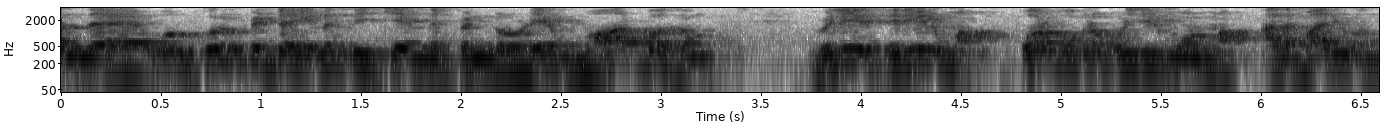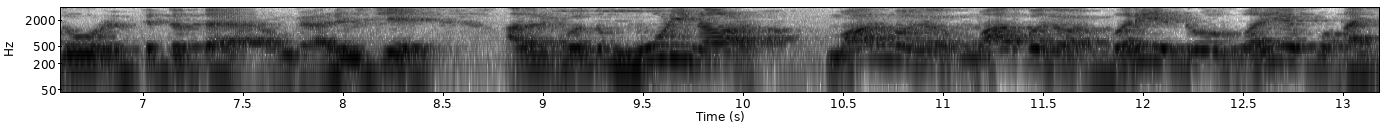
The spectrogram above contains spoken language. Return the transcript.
அந்த ஒரு குறிப்பிட்ட இனத்தைச் சேர்ந்த பெண்களுடைய மார்பகம் வெளியே தெரியணுமா? போகிற போக்கில் பிடிச்சிட்டு போகணுமா? அந்த மாதிரி வந்து ஒரு திட்டத்தை அவங்க அறிவித்து அதற்கு வந்து மூடி நாள் மார்பக மார்பக வரி என்று ஒரு வரியை போட்டாங்க.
